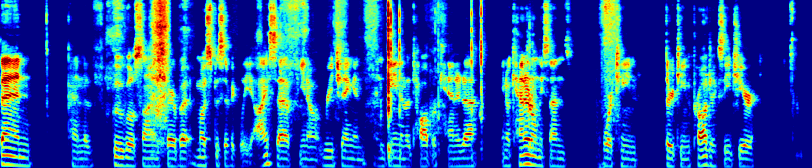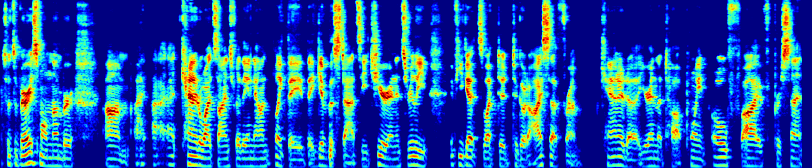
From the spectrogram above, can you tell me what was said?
Then kind of Google Science Fair, but most specifically ISEF, you know, reaching and, and being in the top of Canada. You know, Canada only sends 14, 13 projects each year. So it's a very small number. Um, I, I, at Canada Wide Science Fair, they announce like they they give the stats each year, and it's really if you get selected to go to ISEF from Canada, you're in the top 0.05%.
